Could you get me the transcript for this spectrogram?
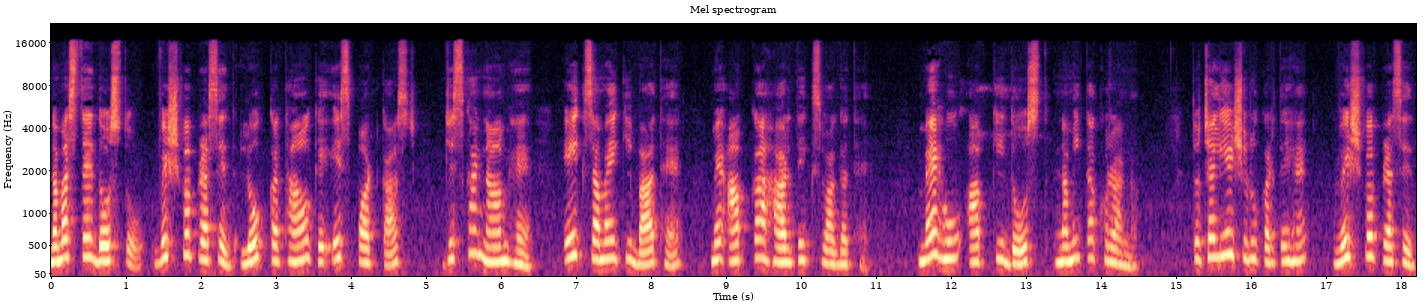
नमस्ते दोस्तों, विश्व प्रसिद्ध लोक कथाओं के इस पॉडकास्ट जिसका नाम है, एक समय की बात है, मैं आपका हार्दिक स्वागत है। मैं हूँ आपकी दोस्त नमिता खुराना। तो चलिए शुरू करते हैं। विश्व प्रसिद्ध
